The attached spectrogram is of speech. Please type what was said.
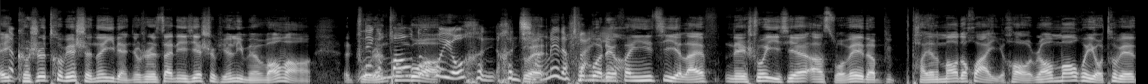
哎，可是特别神的一点就是在那些视频里面，往往呃主那个人通猫都过会有很很强烈的反应。通过这个翻译器来那说一些啊所谓的讨厌的猫的话以后，然后猫会有特别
